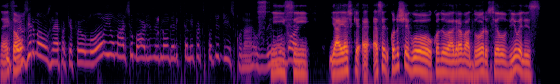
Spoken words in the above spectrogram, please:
Né? E então... foi os irmãos, né? Porque foi o Lô e o Márcio Borges, o irmão dele, que também participou do disco, né? Os sim, sim. E aí acho que é, essa, quando chegou, quando a gravadora, o selo viu eles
